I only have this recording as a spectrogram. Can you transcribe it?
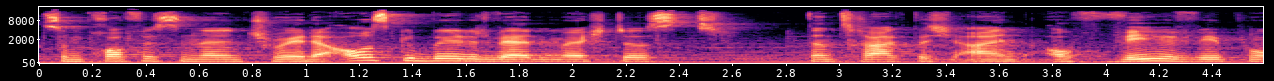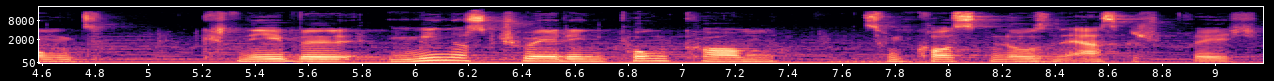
zum professionellen Trader ausgebildet werden möchtest, dann trag dich ein auf www.knebel-trading.com zum kostenlosen Erstgespräch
